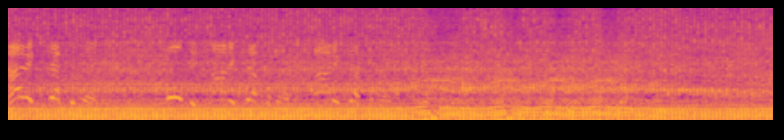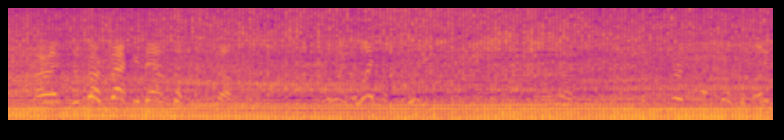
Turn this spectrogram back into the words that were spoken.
not acceptable. Voltage, not acceptable. Not acceptable. Alright, let's start backing down some of this stuff. Oh wait, the light looks pretty. Alright. First one, up the light.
